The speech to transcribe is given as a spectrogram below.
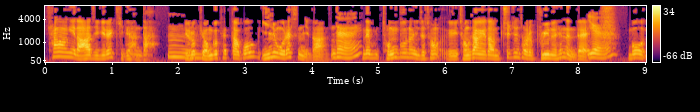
상황이 나아지기를 기대한다. 음. 이렇게 언급했다고 인용을 했습니다. 네. 근데 정부는 이제 정, 이 정상회담 추진서를 부인을 했는데 예. 뭐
